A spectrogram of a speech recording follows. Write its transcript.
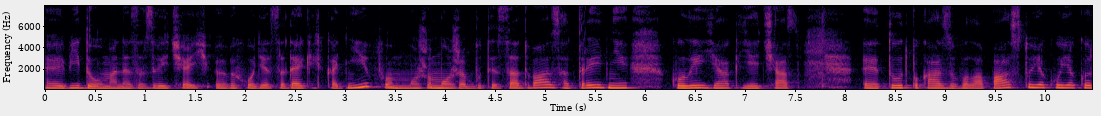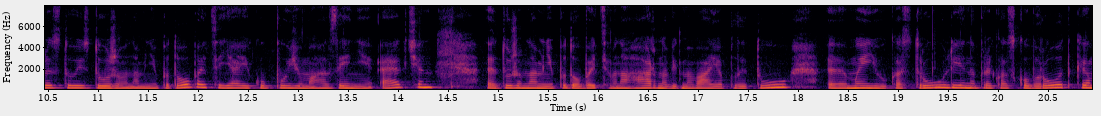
Е, Відео у мене зазвичай е, виходять за декілька днів, може, може бути за два, за три дні, коли як є час. Е, Тут показувала пасту, яку я користуюсь, дуже вона мені подобається. Я її купую в магазині Action. Е, Дуже вона мені подобається, вона гарно відмиває плиту, е, мию каструлі, наприклад, сковородки.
